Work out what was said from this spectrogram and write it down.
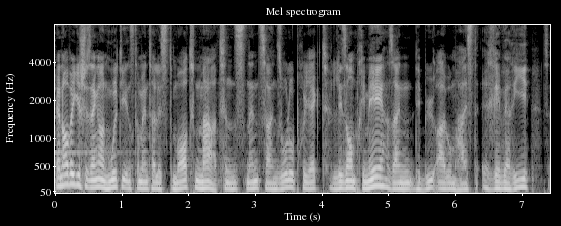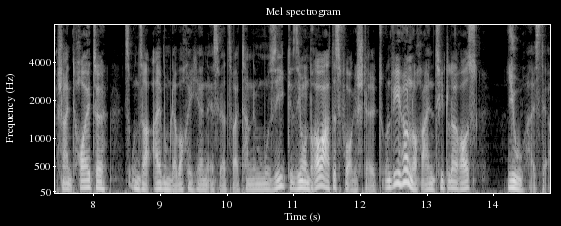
Der norwegische Sänger und Multiinstrumentalist Morten Martens nennt sein Soloprojekt Les Imprimés. Sein Debütalbum heißt Reverie. Es erscheint heute, ist unser Album der Woche hier in SWR 2 Tandem Musik. Simon Brauer hat es vorgestellt. Und wir hören noch einen Titel daraus. You heißt er.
